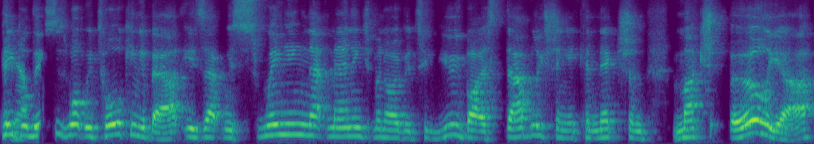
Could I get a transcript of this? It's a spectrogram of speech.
People, yeah. this is what we're talking about is that we're swinging that management over to you by establishing a connection much earlier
